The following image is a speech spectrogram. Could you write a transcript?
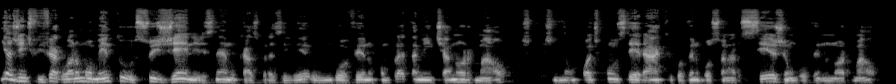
E a gente vive agora um momento sui generis, né, no caso brasileiro, um governo completamente anormal. A gente não pode considerar que o governo Bolsonaro seja um governo normal.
